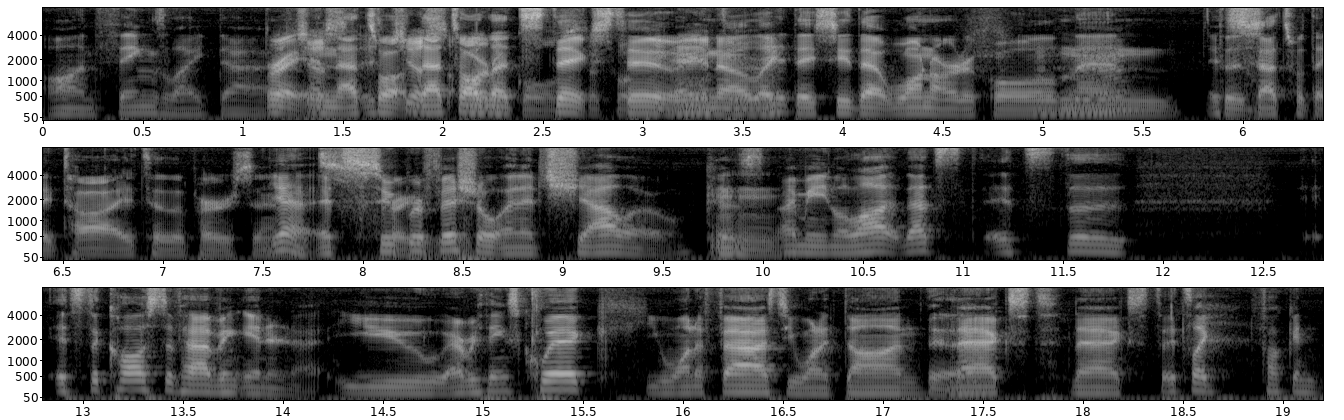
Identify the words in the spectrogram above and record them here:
on things like that. Right, just- and that's it's all. That's all that sticks that's too. You know, do. like It- they see that one article, Mhm. and then th- It's- that's what they tie to the person. Yeah, it's, crazy. superficial and it's shallow. Because Mhm. I mean, a lot. That's it's the it's the cost of having internet. You everything's quick. You want it fast. You want it done. Yeah. Next, next. It's like fucking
